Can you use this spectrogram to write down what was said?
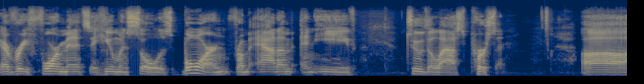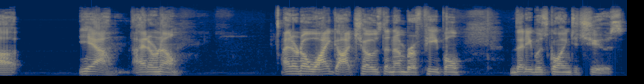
Every four minutes, a human soul is born from Adam and Eve to the last person. Uh, yeah, I don't know. I don't know why God chose the number of people that he was going to choose.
